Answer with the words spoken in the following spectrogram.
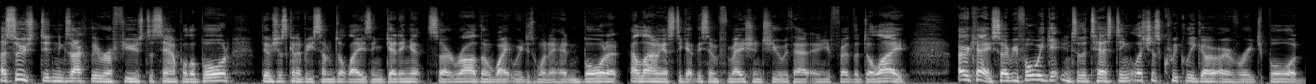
Asus didn't exactly refuse to sample the board, there was just going to be some delays in getting it, so rather than wait, we just went ahead and bought it, allowing us to get this information to you without any further delay. Okay, so before we get into the testing, let's just quickly go over each board.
